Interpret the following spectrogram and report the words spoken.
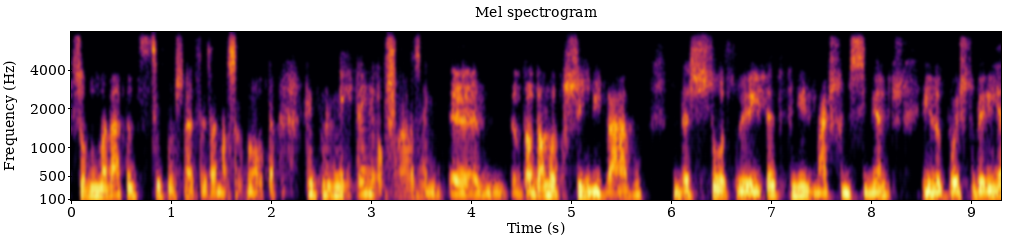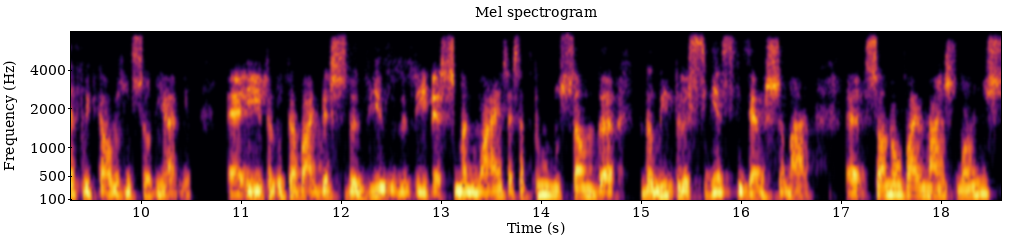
sobre uma data de circunstâncias à nossa volta que permitem ou fazem, eh, dão a possibilidade das pessoas poderem adquirir mais conhecimentos e depois poderem aplicá-los no seu dia a dia. Eh, e o trabalho destes avisos e destes manuais, esta promoção da, da literacia, se quisermos chamar, eh, só não vai mais longe,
